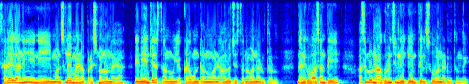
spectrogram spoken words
సరే కానీ నీ మనసులో ఏమైనా ప్రశ్నలు ఉన్నాయా? నేనేం చేస్తాను? ఎక్కడ ఉంటాను? అని ఆలోచిస్తున్నావా అని అడుగుతాడు. దానికి వాసంతి అసలు నా గురించి నీకేం తెలుసు? అని అడుగుతుంది.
